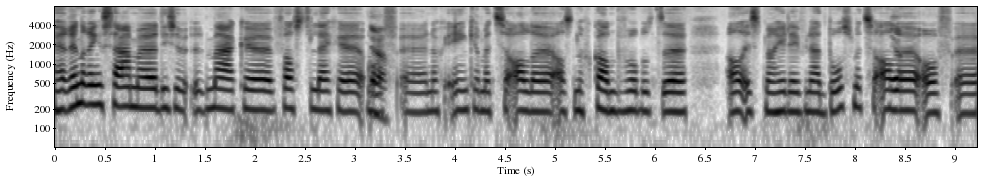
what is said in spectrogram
herinneringen samen die ze eh, maken vast te leggen. Ja. Of eh, nog één keer met z'n allen, als het nog kan, bijvoorbeeld eh, al is het maar heel even naar het bos met z'n allen. Of, eh,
